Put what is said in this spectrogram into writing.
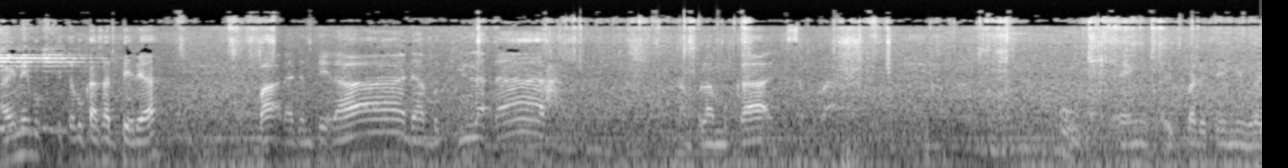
Hari ni kita buka santik dia. Nampak dah cantik dah. Dah berkilat dah. Pelan-pelan buka. Sepat. Uh, tengok daripada sini pula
